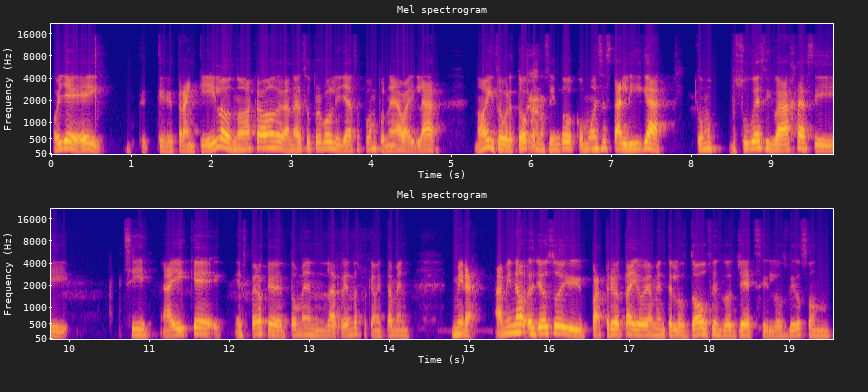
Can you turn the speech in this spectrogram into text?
oye, hey, que, tranquilos, no acabamos de ganar el Super Bowl y ya se pueden poner a bailar, ¿no? Y sobre todo conociendo cómo es esta liga, cómo subes y bajas y sí, ahí que espero que tomen las riendas porque a mí también, mira, a mí no, yo soy patriota y obviamente los Dolphins, los Jets y los Bills son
